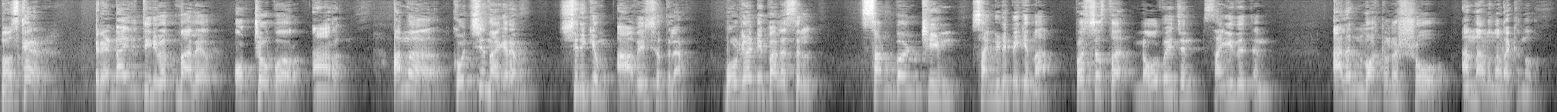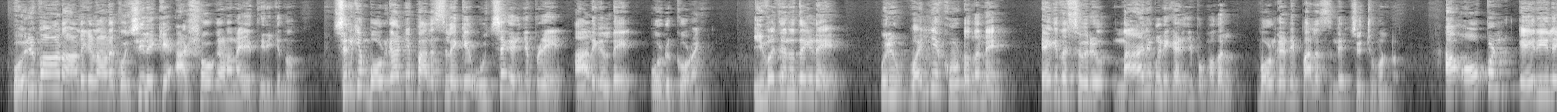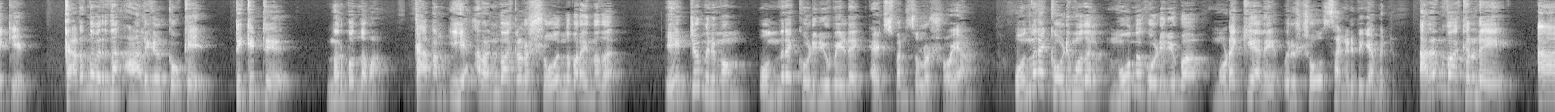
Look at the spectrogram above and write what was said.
നമസ്കാരം. രണ്ടായിരത്തി ഇരുപത്തിനാല് ഒക്ടോബർ ആറ്. അന്ന് കൊച്ചി നഗരം ശരിക്കും ആവേശത്തിലാണ്. ബോൾഗാട്ടി പാലസിൽ സൺബേൺ ടീം സംഘടിപ്പിക്കുന്ന പ്രശസ്ത നോർവേജൻ സംഗീതജ്ഞൻ അലൻ വാക്കറുടെ ഷോ അന്നാണ് നടക്കുന്നത്. ഒരുപാട് ആളുകളാണ് കൊച്ചിയിലേക്ക് ആ ഷോ കാണാൻ എത്തിയിരിക്കുന്നത്. ശരിക്കും ബോൾഗാട്ടി പാലസിലേക്ക് ഉച്ച കഴിഞ്ഞപ്പോഴേ ആളുകളുടെ ഒഴുക്ക് തുടങ്ങി. യുവജനതയുടെ ഒരു വലിയ കൂട്ടം തന്നെ ഏകദേശം ഒരു നാല് മണി കഴിഞ്ഞപ്പോൾ മുതൽ ബോൾഗാട്ടി പാലസിന്റെ ചുറ്റുമുണ്ട്. ആ ഓപ്പൺ ഏരിയയിലേക്ക് കടന്നു വരുന്ന ആളുകൾക്കൊക്കെ ടിക്കറ്റ് നിർബന്ധമാണ്. കാരണം ഈ റൺവാക്കുകളുടെ ഷോ എന്ന് പറയുന്നത് ഏറ്റവും മിനിമം ഒന്നര കോടി രൂപയുടെ എക്സ്പെൻസ് ഉള്ള ഷോയാണ് ഒന്നര കോടി മുതൽ മൂന്ന് കോടി രൂപ മുടക്കിയാലേ ഒരു ഷോ സംഘടിപ്പിക്കാൻ പറ്റും. അലൻ വാക്കറുടെ ആ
